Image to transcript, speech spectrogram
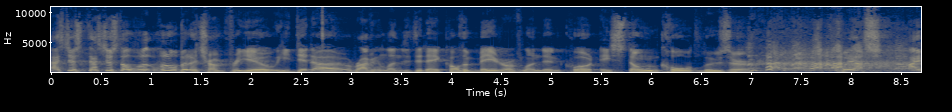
That's just that's just a li- little bit of Trump for you. He did uh, arriving in London today call the mayor of London quote a stone cold loser, which I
